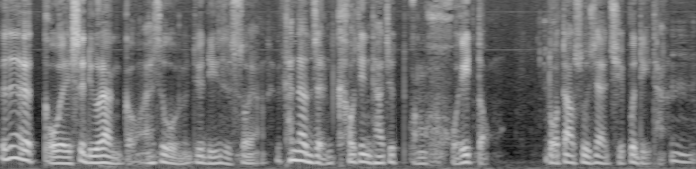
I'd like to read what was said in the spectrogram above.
可是那个狗也是流浪狗，还是我们就临时收养。看到人靠近它，就往回躲。躲到树下去不理它，嗯，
